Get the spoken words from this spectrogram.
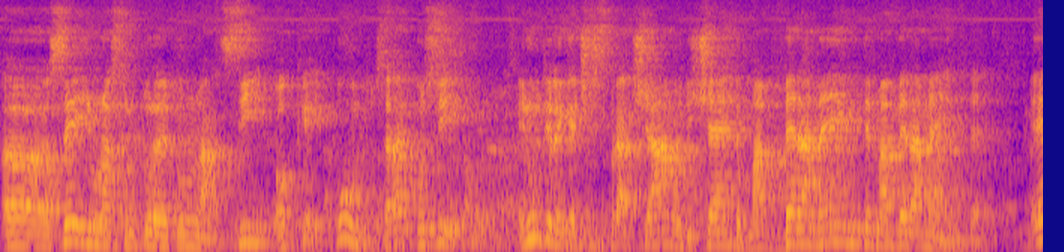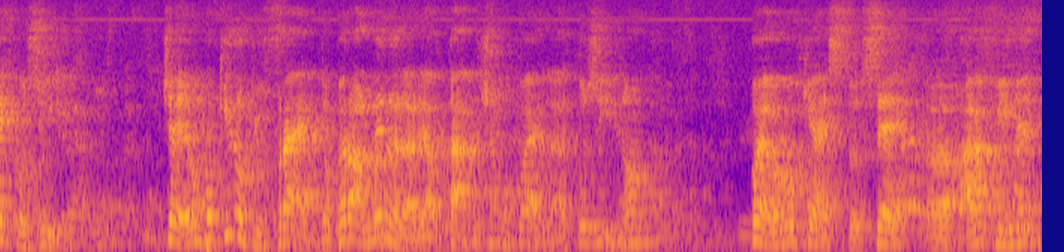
uh, sei in una struttura del comunale? sì, ok, punto, sarà così è inutile che ci sbracciamo dicendo ma veramente, ma veramente è così cioè è un pochino più freddo però almeno è la realtà, diciamo quella è così, no? poi avevo chiesto se uh, alla fine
